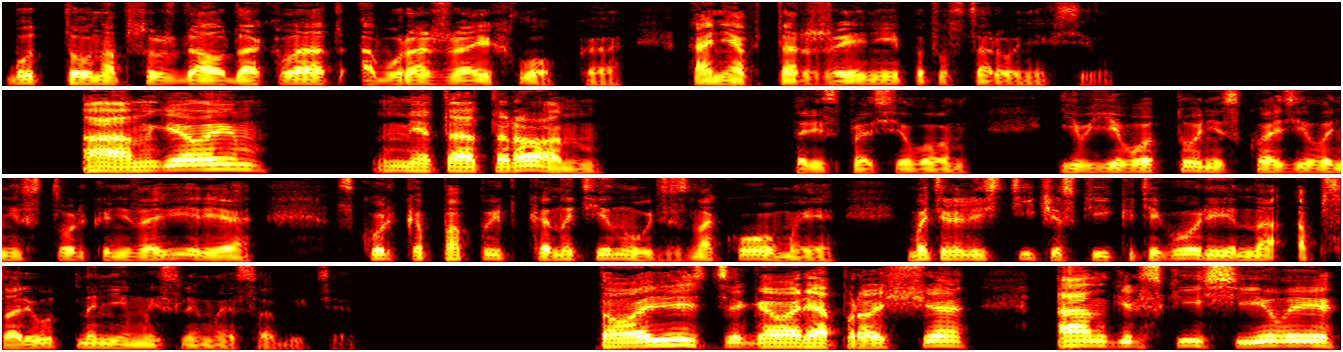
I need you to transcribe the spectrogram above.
будто он обсуждал доклад об урожае хлопка, а не о вторжении потусторонних сил. «Ангелы? Метатрон?» — переспросил он, и в его тоне сквозило не столько недоверие, сколько попытка натянуть знакомые материалистические категории на абсолютно немыслимое событие. То есть, говоря проще, ангельские силы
